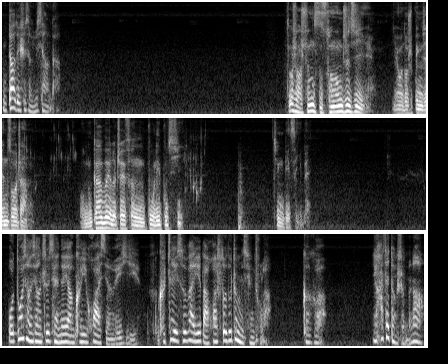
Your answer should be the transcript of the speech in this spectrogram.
你到底是怎么想的？多少生死存亡之际，你我都是并肩作战，我们该为了这份不离不弃，敬彼此一杯。我多想像之前那样可以化险为夷，可这一次外爷把话说的都这么清楚了，哥哥，你还在等什么呢？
